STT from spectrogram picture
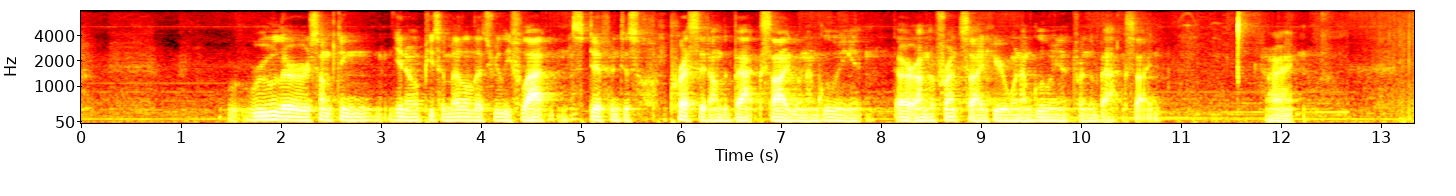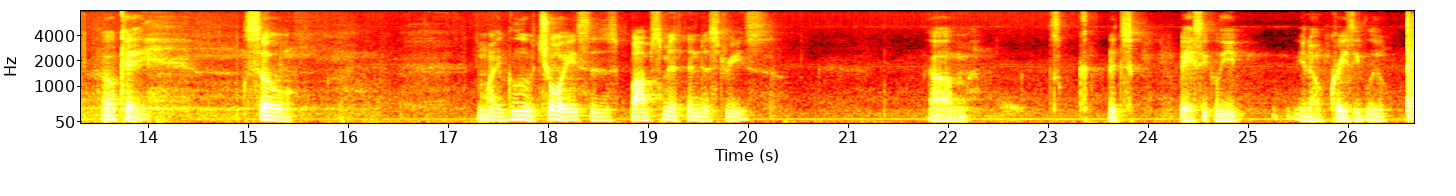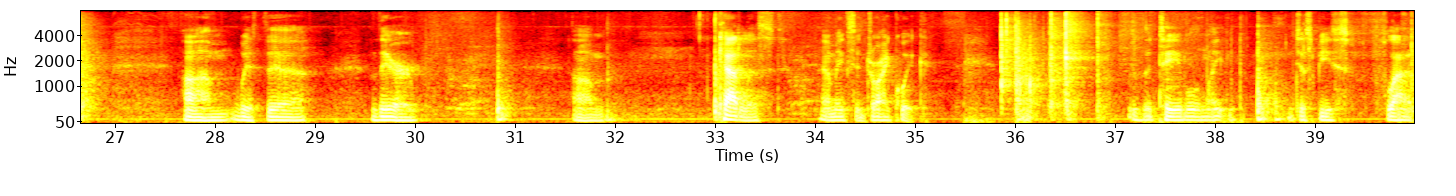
ruler or something, you know, a piece of metal that's really flat and stiff and just press it on the back side when I'm gluing it or on the front side here when I'm gluing it from the back side. All right. Okay, so my glue of choice is Bob Smith Industries. Um, it's, it's, basically, you know, crazy glue um, with the, their um, catalyst that makes it dry quick the table might just be flat.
